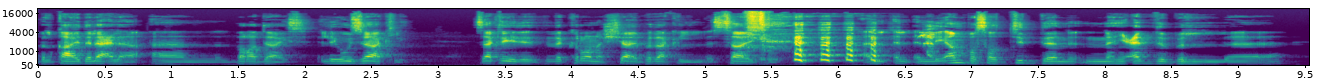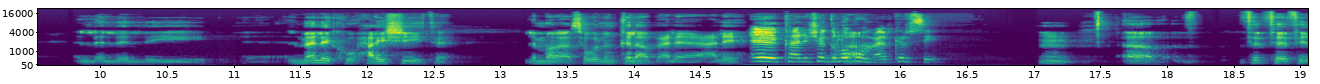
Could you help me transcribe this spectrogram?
بالقائد الأعلى البارادايس اللي هو زاكلي. زاكلي تذكرون الشايب هذاك السايكو اللي انبسط جدا إنه يعذب اللي الملك وحاشيته لما سووا الانقلاب عليه. إيه كان يشقلبهم آه. على الكرسي. امم آه في, في, في,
